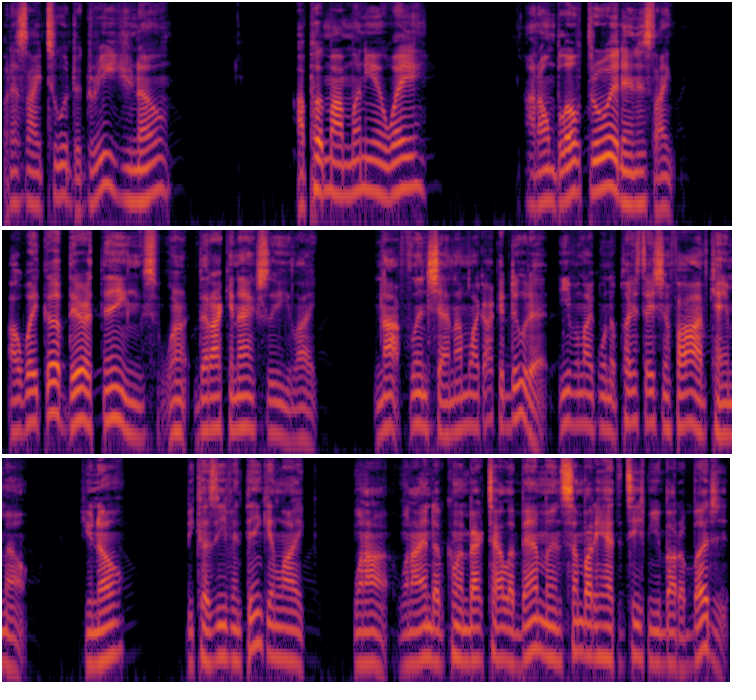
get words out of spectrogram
But it's like to a degree, you know. I put my money away. I don't blow through it and it's like I wake up, there are things where, that I can actually like not flinch at, and I'm like, I could do that. Even like when the PlayStation Five came out, you know, because even thinking like when I when I end up coming back to Alabama and somebody had to teach me about a budget,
